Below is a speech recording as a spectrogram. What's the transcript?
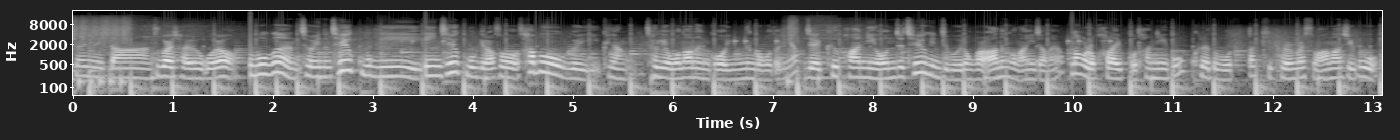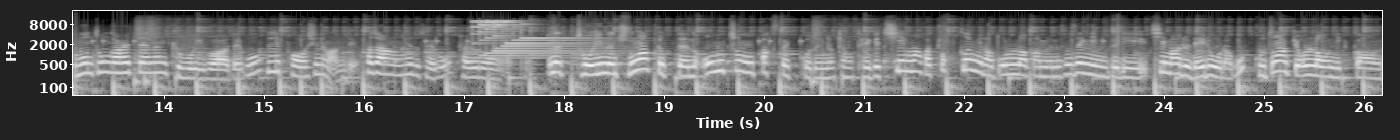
저희는 일단 두발 자유고요. 교복은 저희는 체육복이 개인 체육복이라서 사복을 그냥 자기 원하는 거 입는 거거든요. 이제 그 반이 언제 체육인지 뭐 이런 걸 아는 건 아니잖아요. 편한 걸로 갈아입고 다니고 그래도 뭐 딱히 별 말씀 안 하시고 기본 통과할 때는 교복 입어야 되고 슬리퍼 신으면 안 돼요. 화장해도 되고 자유로운 것 같아요. 근데 저희는 중학교 때는 엄청 빡셌거든요. 그냥 되게 치마가 조금이라도 올라가면 선생님들이 치마를 내려오라고. 고등학교 올라오니까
